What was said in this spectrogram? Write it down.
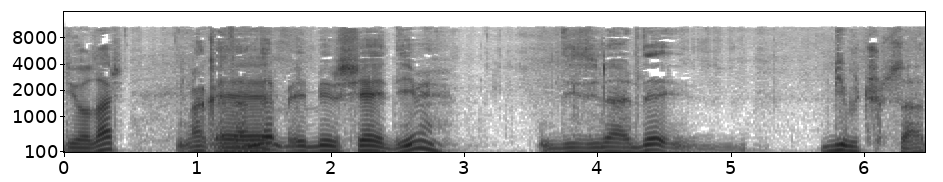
diyorlar. Hakikaten ee, de bir şey değil mi? Dizilerde bir buçuk saat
